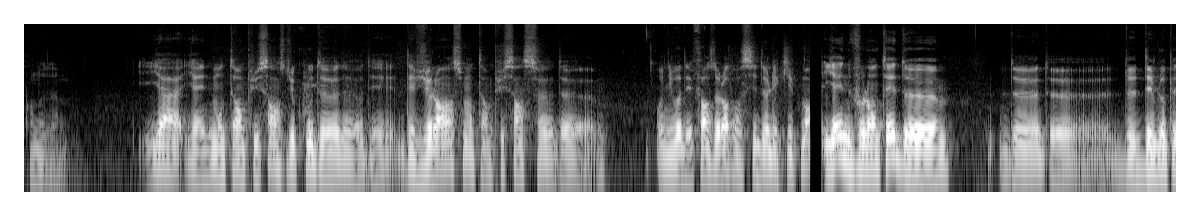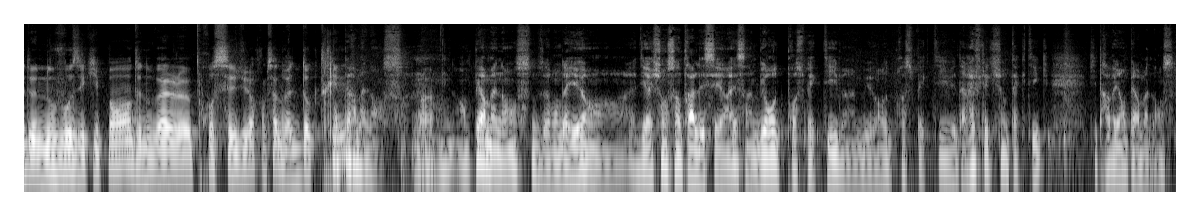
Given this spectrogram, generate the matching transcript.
pour nos hommes il y, a, une montée en puissance du coup de, des, violences, une montée en puissance de, au niveau des forces de l'ordre aussi de l'équipement. Il y a une volonté de, de, développer de nouveaux équipements, de nouvelles procédures, comme ça, de nouvelles doctrines En permanence. En permanence. Nous avons d'ailleurs, la direction centrale des CRS, un bureau de prospective, un bureau de prospective et de réflexion tactique qui travaille en permanence.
